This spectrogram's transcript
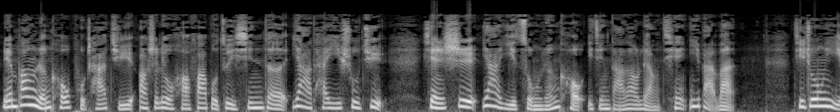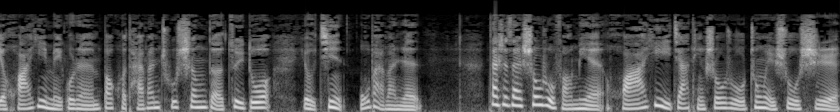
联邦人口普查局二十六号发布最新的亚太裔数据，显示亚裔总人口已经达到两千一百万，其中以华裔美国人，包括台湾出生的最多，有近五百万人。但是在收入方面，华裔家庭收入中位数是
